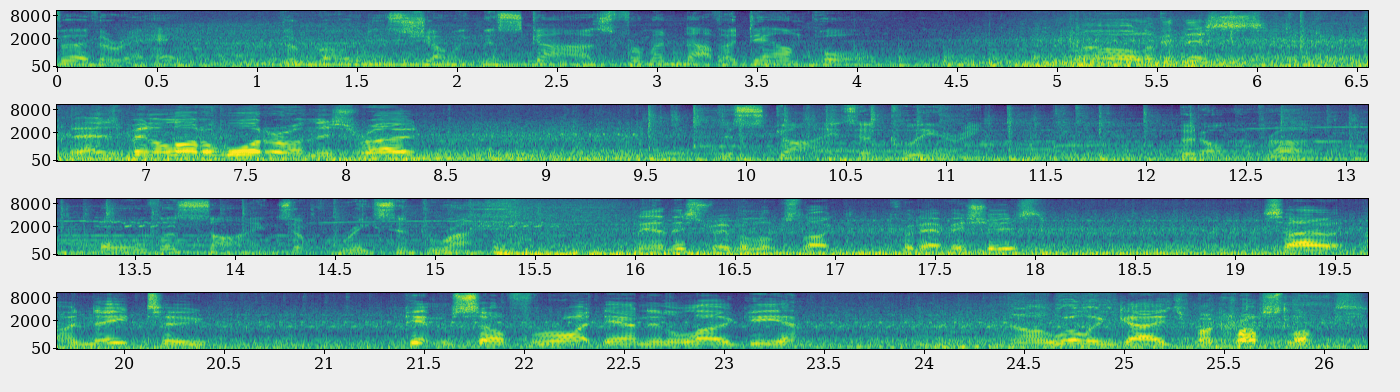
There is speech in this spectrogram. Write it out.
Further ahead, the road is showing the scars from another downpour. Oh, look at this. There's been a lot of water on this road. The skies are clearing. But on the road, all the signs of recent rain. Now, this river looks like it could have issues. So I need to get myself right down in a low gear. And I will engage my cross locks.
